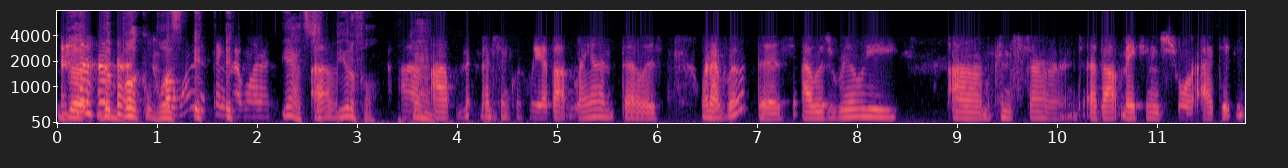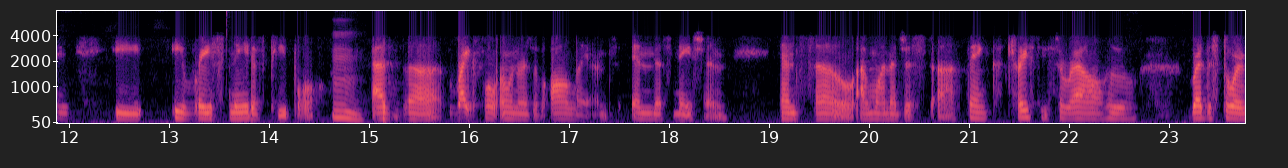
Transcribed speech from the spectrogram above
The the book was well, it, it, wanna, yeah, it's just um, beautiful. Um, I'll mention quickly about land, though, is when I wrote this, I was really um, concerned about making sure I didn't e- erase Native people mm. as the rightful owners of all land in this nation. And so I want to just uh, thank Traci Sorell, who read the story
